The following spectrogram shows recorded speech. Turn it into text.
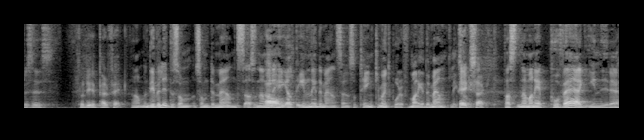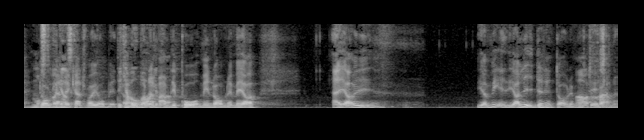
precis. Så det är perfekt. Ja, men det är väl lite som, som demens. Alltså när man Ja. är helt inne i demensen så tänker man inte på det för man är dement liksom. Exakt. Fast när man är på väg in i det måste Då det vara kan ganska... det kanske vara jobbigt. Det kan vara Ja, och obehagligt När man va? blir påmind om det. Men jag... Nej, jag... Jag, vet, jag lider inte av det, Ja, måste vad jag erkänna.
